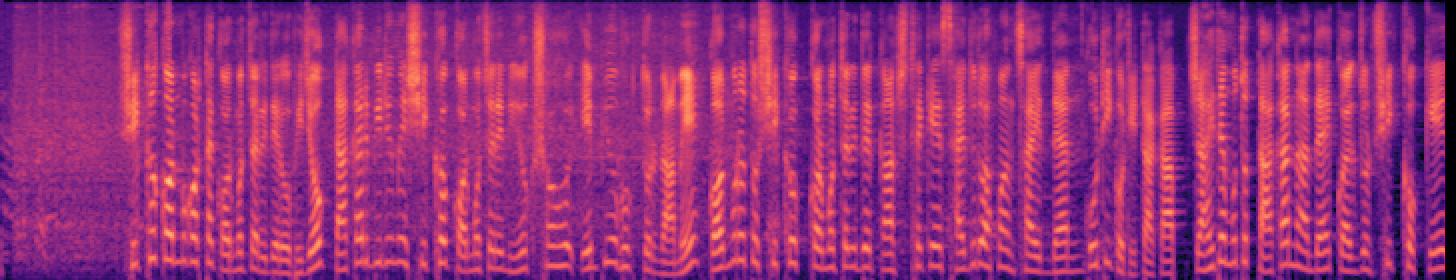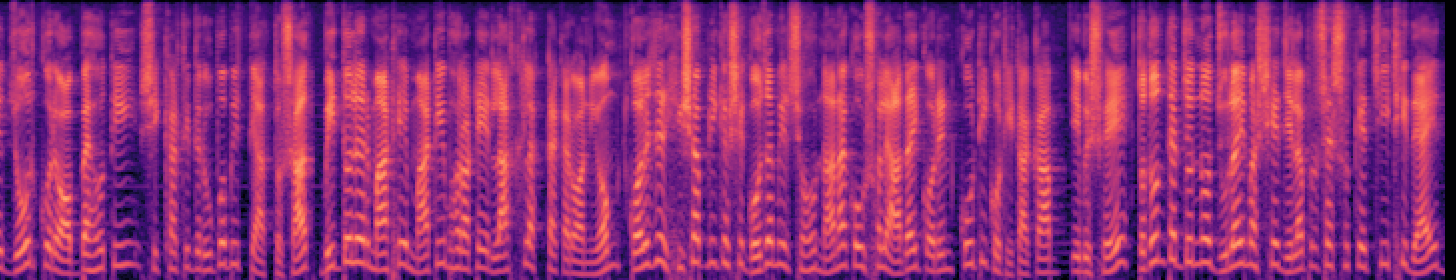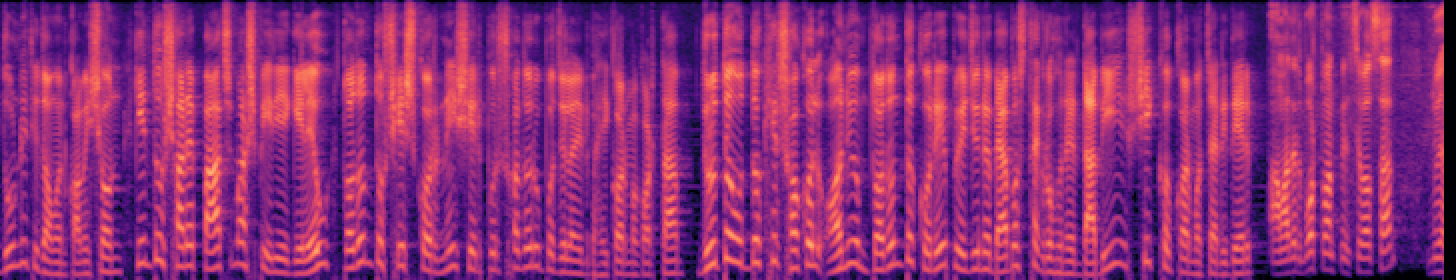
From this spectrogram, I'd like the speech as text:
শিক্ষক কর্মকর্তা কর্মচারীদের অভিযোগ, টাকার বিনিময়ে শিক্ষক কর্মচারী নিয়োগ সহ এমপিওভুক্তর নামে কর্মরত শিক্ষক কর্মচারীদের কাছ থেকে সাইদুর রহমান সাইদ দেন কোটি কোটি টাকা। চাহিদা মতো টাকা না দেয় কয়েকজন শিক্ষককে জোর করে অব্যাহতি, শিক্ষার্থীদের উপবৃত্তি, আত্মসাৎ, বিদ্যালয়ের মাঠে মাটি ভরাটে লাখ লাখ টাকার অনিয়ম, কলেজের হিসাব নিকাশে গোজামিল সহ নানা কৌশলে আদায় করেন কোটি কোটি টাকা। এ বিষয়ে তদন্তের জন্য জুলাই মাসে জেলা প্রশাসকে চিঠি দেয় দুর্নীতি দমন কমিশন। কিন্তু সাড়ে পাঁচ মাস পেরিয়ে গেলেও তদন্ত শেষ করেনি শেরপুর সদর উপজেলা নির্বাহী কর্মকর্তা। দ্রুত উদ্যোগের সকল অনিয়ম তদন্ত করে প্রয়োজনীয় ব্যবস্থা গ্রহণের দাবি শিক্ষক কর্মচারীদের। আমাদের বর্তমান প্রিন্সিপাল স্যার দুই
